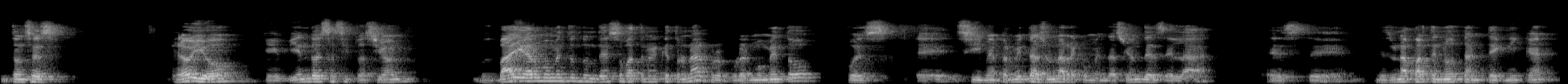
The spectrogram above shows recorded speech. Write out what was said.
entonces, creo yo que viendo esa situación, pues va a llegar un momento en donde eso va a tener que tronar, pero por el momento, pues eh, si me permite hacer una recomendación desde la, este, desde una parte no tan técnica,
